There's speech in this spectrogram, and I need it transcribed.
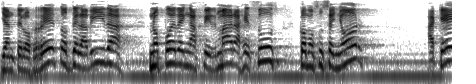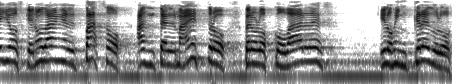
y ante los retos de la vida no pueden afirmar a Jesús como su Señor. Aquellos que no dan el paso ante el Maestro, pero los cobardes y los incrédulos,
